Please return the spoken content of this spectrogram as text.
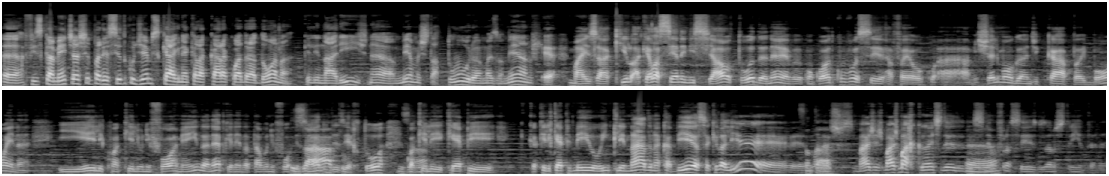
É, fisicamente acho parecido com o James Cagney, né? aquela cara quadradona, aquele nariz, né? A mesma estatura, mais ou menos. É, mas aquilo, aquela cena inicial toda, né? Eu concordo com você, Rafael. A, a Michelle Morgan de capa e boina e ele com aquele uniforme ainda, né? Porque ele ainda estava uniformizado, Exato. desertor, Exato. com aquele cap aquele cap meio inclinado na cabeça, aquilo ali é, é uma das imagens mais marcantes do, do é. cinema francês dos anos 30, né?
